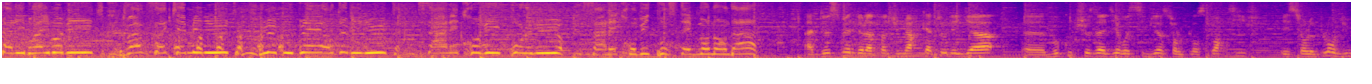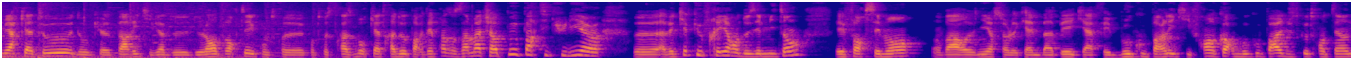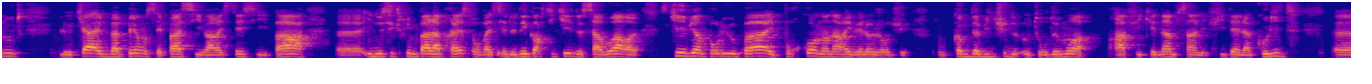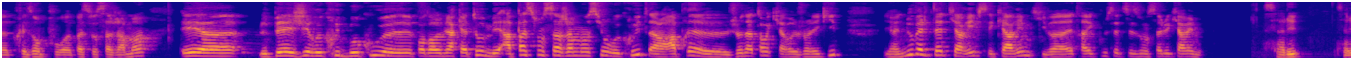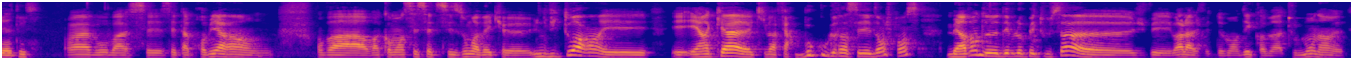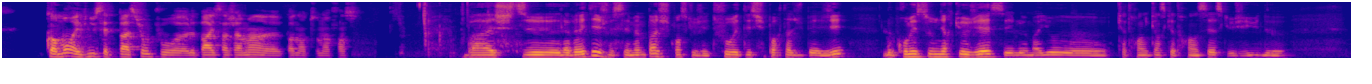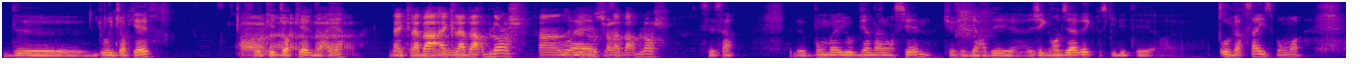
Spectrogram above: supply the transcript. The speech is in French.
Zlatan Ibrahimovic 25e minute Le doublé en deux minutes Ça allait trop vite pour le mur Ça allait trop vite pour Steve Monanda À deux semaines de la fin du mercato, les gars, euh, beaucoup de choses à dire aussi bien sur le plan sportif et sur le plan du mercato. Donc euh, Paris qui vient de, de l'emporter contre, contre Strasbourg 4 à 2 au Parc des Princes dans un match un peu particulier hein, euh, avec quelques frayeurs en deuxième mi-temps. Et forcément, on va revenir sur le cas Mbappé qui a fait beaucoup parler, qui fera encore beaucoup parler jusqu'au 31 août. Le cas Mbappé, on ne sait pas s'il va rester, s'il part. Euh, il ne s'exprime pas à la presse. On va essayer de décortiquer, de savoir euh, ce qui est bien pour lui ou pas et pourquoi on en est arrivé là aujourd'hui. Donc comme d'habitude autour de moi, Rafik et Nams, hein, les fidèles acolytes euh, présents pour Passion Saint-Germain. Et le PSG recrute beaucoup pendant le mercato, mais à Passion Saint-Germain aussi on recrute. Alors après, Jonathan qui a rejoint l'équipe, il y a une nouvelle tête qui arrive, c'est Karim qui va être avec nous cette saison. Salut Karim. Salut, salut à tous. Ouais, bon, bah, c'est, ta première. Hein. On, va, on va commencer cette saison avec euh, une victoire hein, et, un cas euh, qui va faire beaucoup grincer les dents, je pense. Mais avant de développer tout ça, euh, je, vais, voilà, je vais te demander, comme à tout le monde, hein, comment est venue cette passion pour le Paris Saint-Germain pendant ton enfance? Bah, la vérité, je sais même pas. Je pense que j'ai toujours été supporter du PSG. Le premier souvenir que j'ai, c'est le maillot euh, 95-96 que j'ai eu de, de Yuri Djorkaeff. Oh Floqué là Djorkaeff là. derrière. avec la, barre, avec la barre blanche, enfin, Ouais, le sur la barre blanche. C'est ça. Le bon maillot bien à l'ancienne que j'ai gardé. euh, j'ai grandi avec parce qu'il était euh, oversize pour moi.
